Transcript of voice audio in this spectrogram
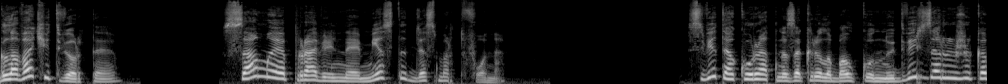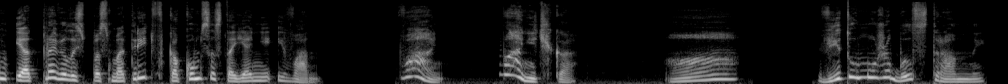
Глава четвертая. Самое правильное место для смартфона. Света аккуратно закрыла балконную дверь за Рыжиком и отправилась посмотреть, в каком состоянии Иван. «Вань! Ванечка!» а, -а, -а Вид у мужа был странный.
